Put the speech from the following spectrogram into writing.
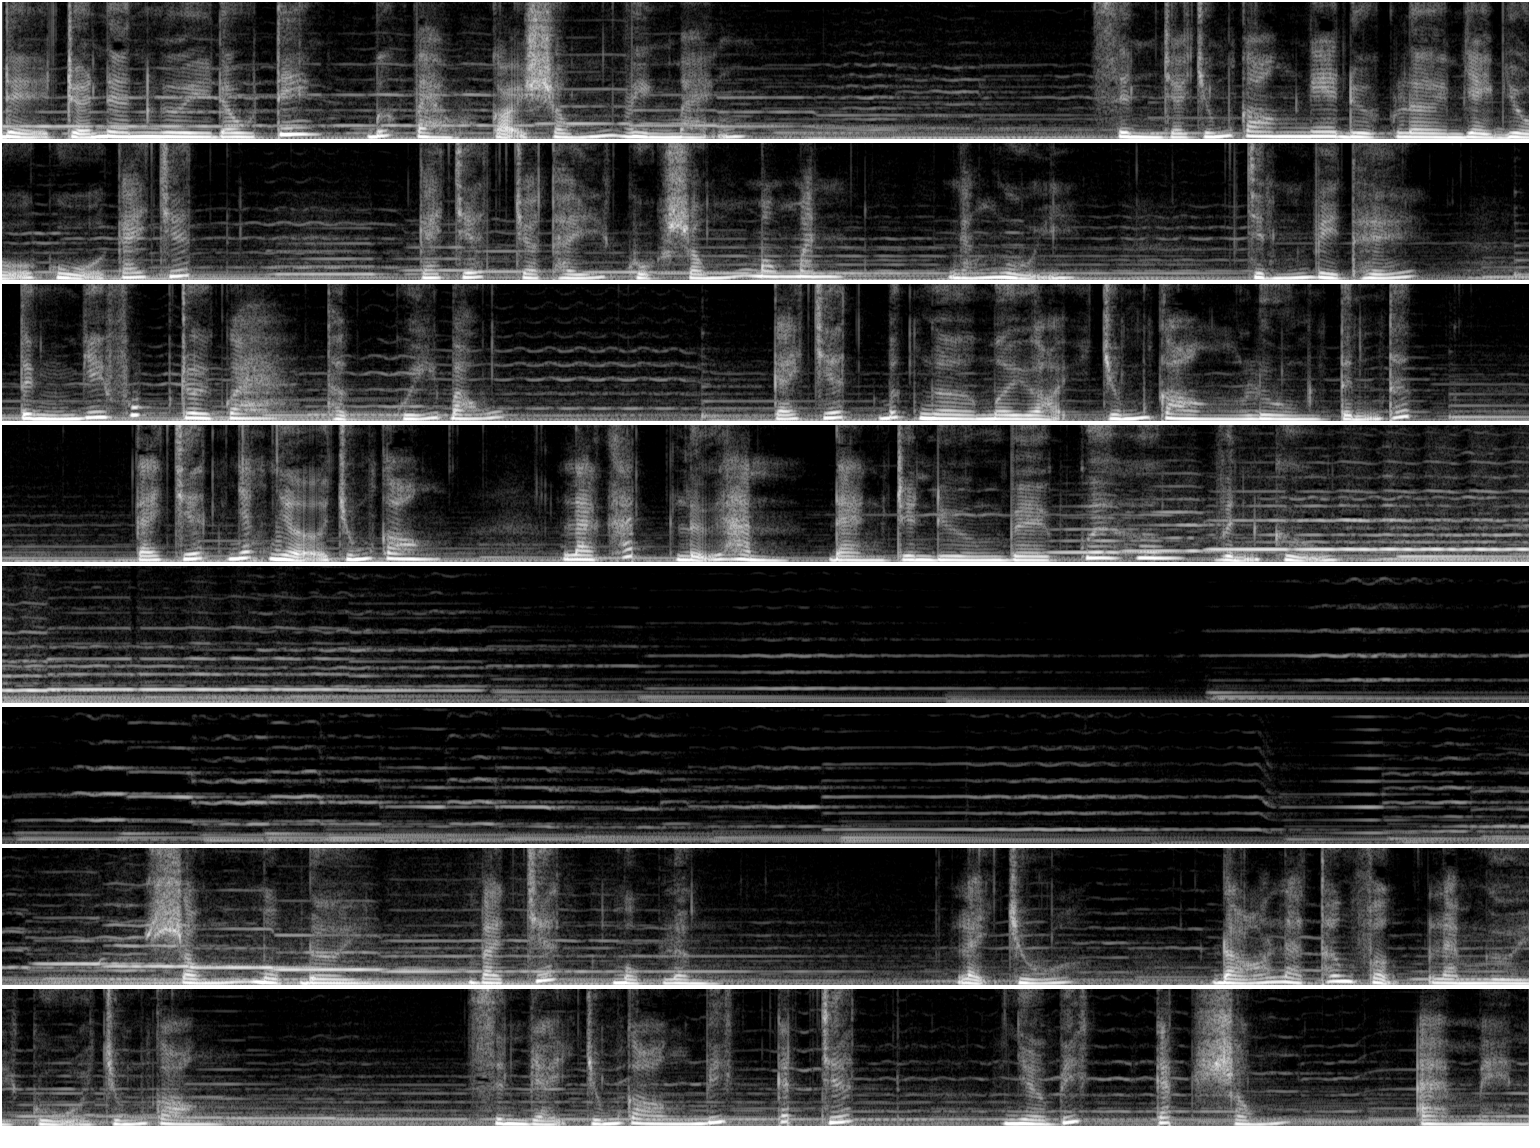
để trở nên người đầu tiên bước vào cõi sống viên mãn. Xin cho chúng con nghe được lời dạy dỗ của cái chết. Cái chết cho thấy cuộc sống mong manh, ngắn ngủi. Chính vì thế, từng giây phút trôi qua thật quý báu. Cái chết bất ngờ mời gọi chúng con luôn tỉnh thức. Cái chết nhắc nhở chúng con là khách lữ hành đang trên đường về quê hương vĩnh cửu. Sống một đời và chết một lần. Lạy chúa, đó là thân phận làm người của chúng con xin dạy chúng con biết cách chết nhờ biết cách sống. Amen.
